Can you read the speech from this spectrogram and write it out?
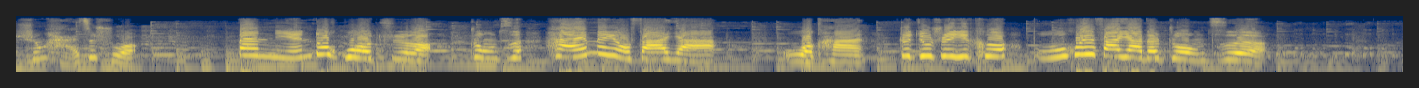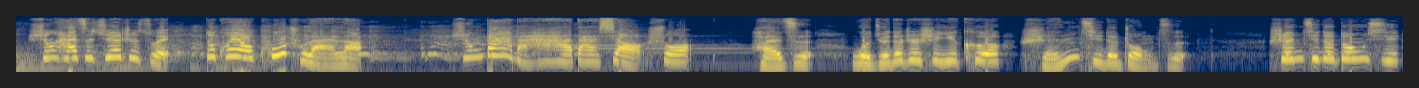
熊孩子说：“半年都过去了。”种子还没有发芽，我看这就是一颗不会发芽的种子。熊孩子撅着嘴，都快要哭出来了。熊爸爸哈哈大笑说：“孩子，我觉得这是一颗神奇的种子。神奇的东西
